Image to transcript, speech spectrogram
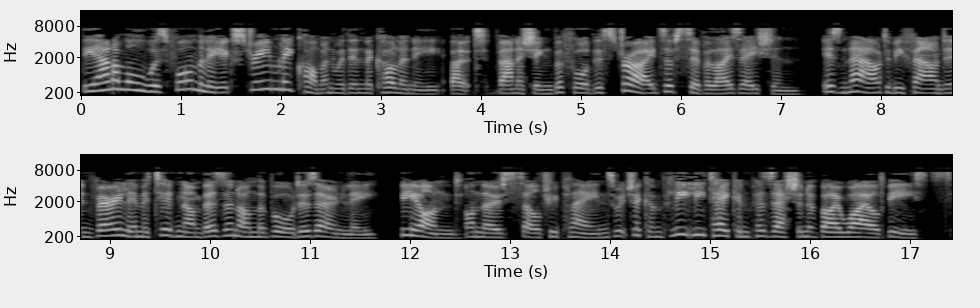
The animal was formerly extremely common within the colony, but, vanishing before the strides of civilization, is now to be found in very limited numbers and on the borders only. Beyond, on those sultry plains which are completely taken possession of by wild beasts,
